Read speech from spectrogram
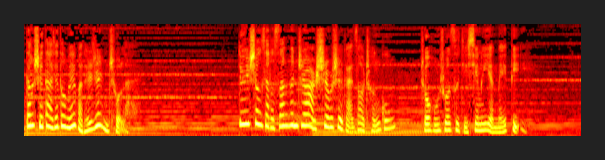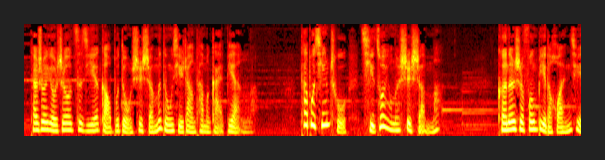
当时大家都没把他认出来。对于剩下的三分之二是不是改造成功？周红说自己心里也没底，他说有时候自己也搞不懂是什么东西让他们改变了，他不清楚起作用的是什么，可能是封闭的环境，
